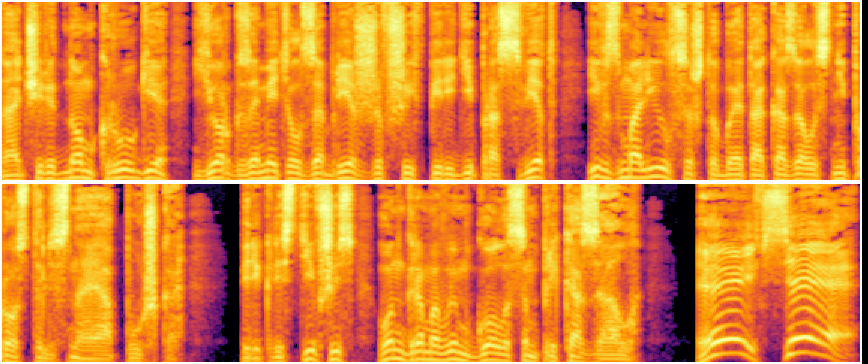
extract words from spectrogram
на очередном круге Йорк заметил забрезживший впереди просвет и взмолился, чтобы это оказалась не просто лесная опушка. Перекрестившись, он громовым голосом приказал. «Эй, все!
